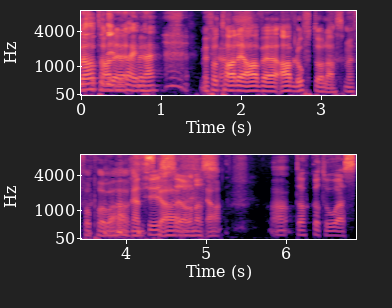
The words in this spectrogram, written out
Glad på dine vegne. Vi får ta det av, eh, av lufta, Lars. Vi får prøve å renske Fy søren, ass. Ja. Ja. Dere to, ass.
